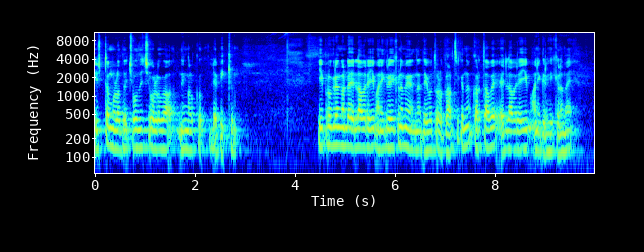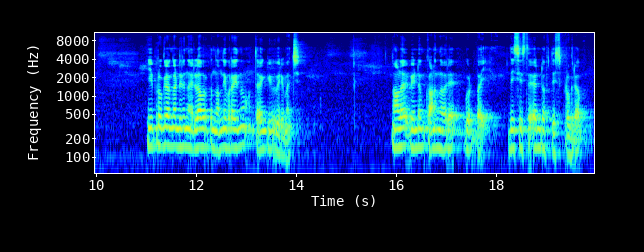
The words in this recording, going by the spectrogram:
ഇഷ്ടമുള്ളത് ചോദിച്ചു കൊള്ളുക നിങ്ങൾക്ക് ലഭിക്കും. ഈ പ്രോഗ്രാം കണ്ട എല്ലാവരെയും അനുഗ്രഹിക്കണമേ എന്ന് ദൈവത്തോട് പ്രാർത്ഥിക്കുന്നു. കർത്താവെ എല്ലാവരെയും അനുഗ്രഹിക്കണമേ. ഈ പ്രോഗ്രാം കണ്ടിരുന്ന എല്ലാവർക്കും നന്ദി പറയുന്നു. താങ്ക് യു വെരി മച്ച് നാളെ വീണ്ടും കാണുന്നവരെ good bye. This is the end of this program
